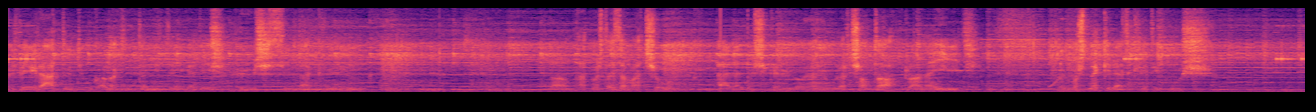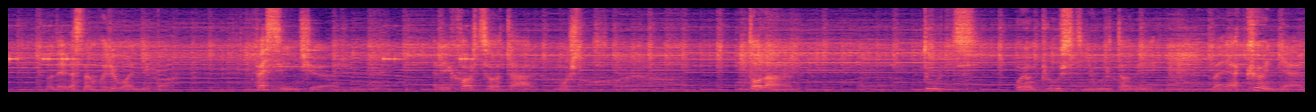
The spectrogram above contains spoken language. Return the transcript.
hogy végre át tudjunk alakítani téged és hős szinták küldünk. Na, hát most ez a macsó ellen sikerül olyan jól a csata, pláne így, hogy most neki lett kritikus. Na de én ezt nem hagyom annyiba. Passenger. Rég harcoltál? Most talán tudsz olyan pluszt nyújtani, melyel könnyebb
